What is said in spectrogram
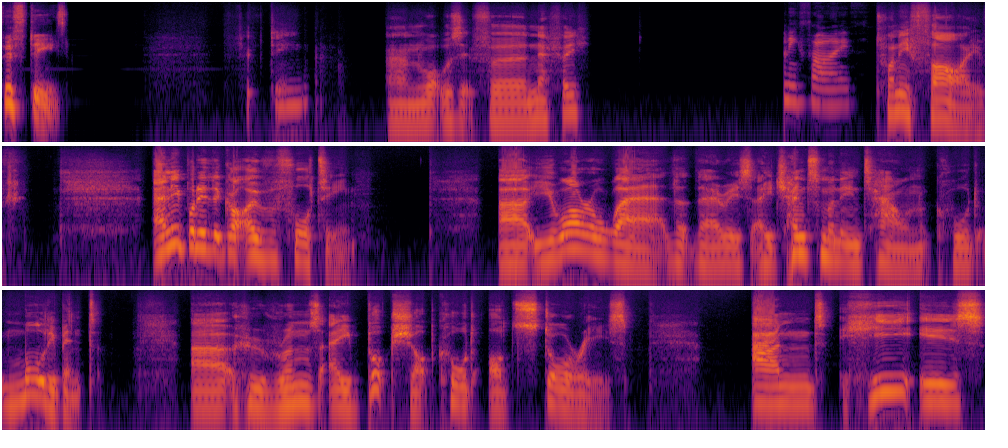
15. 15. And what was it for Neffy? 25. 25. Anybody that got over 14, uh, you are aware that there is a gentleman in town called Morlibint uh, who runs a bookshop called Odd Stories. And he is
